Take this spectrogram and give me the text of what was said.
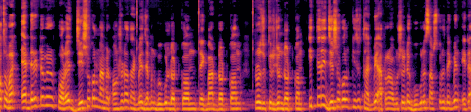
অথবা অ্যাডারেটিভের পরে যে সকল নামের অংশটা থাকবে, যেমন Google dot com Techbar dot com প্রযুক্তিরজন ডট কম ইত্যাদি যে সকল কিছু থাকবে, আপনারা অবশ্যই এটা গুগলে সার্চ করে দেখবেন এটা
